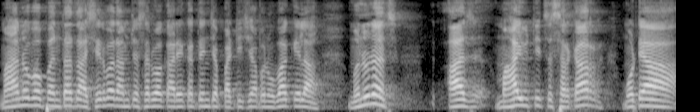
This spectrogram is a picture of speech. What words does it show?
महानुभाव पंथाचा आशीर्वाद आमच्या सर्व कार्यकर्त्यांच्या पाठीशी आपण उभा केला. म्हणूनच आज महायुतीचं सरकार मोठ्या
